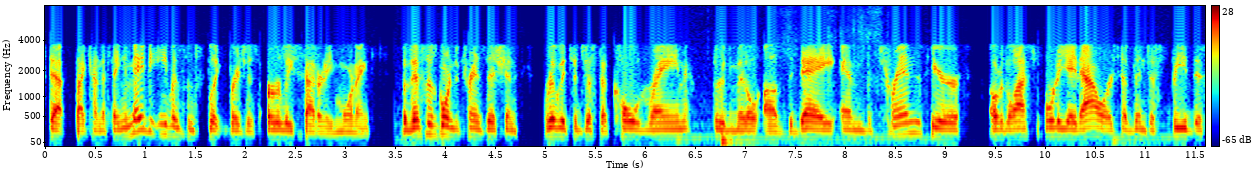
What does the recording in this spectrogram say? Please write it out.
steps, that kind of thing, and maybe even some slick bridges early Saturday morning. But this is going to transition really to just a cold rain through the middle of the day. And the trends here over the last 48 hours have been to speed this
